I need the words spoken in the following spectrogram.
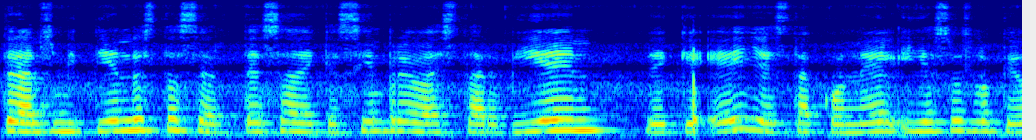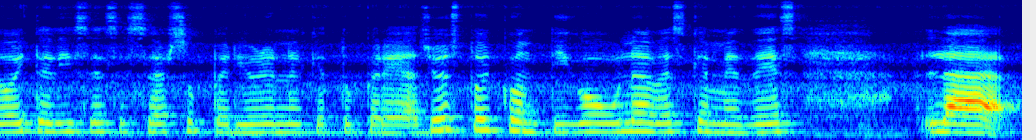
transmitiendo esta certeza de que siempre va a estar bien, de que ella está con él y eso es lo que hoy te dice ese ser superior en el que tú creas. Yo estoy contigo una vez que me des la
